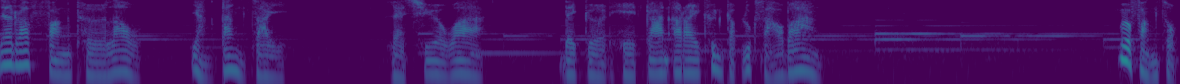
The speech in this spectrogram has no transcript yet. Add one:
และรับฟังเธอเล่าอย่างตั้งใจ และเชื่อว่าได้เกิดเหตุการณ์อะไรขึ้นกับลูกสาวบ้าง เมื่อฟังจบ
